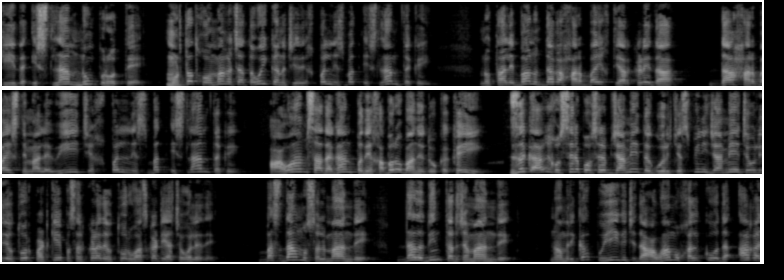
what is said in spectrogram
کې د اسلام نوم پروت دی مرتد خو هماغه چاته وایي کنه چې خپل نسبت اسلام ته کوي نو طالبانو دغه حربه اختیار کړې ده دا حربه استعمالوي چې خپل نسبت اسلام ته کوي. عوام ساده ګان په دې خبرو باندې دوکه کوي. ځکه هغوی خو صرف او صرف جامې ته ګوري چې سپينې جامې يې اچولې دي او تور پټکی يې په سر کړی دی او تور واسکټ يې اچولی دی بس دا مسلمان دی دا د دين ترجمان دی نو امريکا پوهيږي چې د عوامو خلکو د هغه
